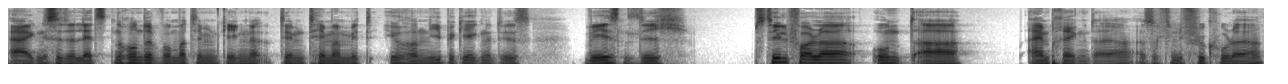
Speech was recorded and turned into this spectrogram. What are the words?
Ereignisse der letzten Runde, wo man dem, Gegner, dem Thema mit Ironie begegnet ist, wesentlich stilvoller und äh, einprägender. Ja? Also finde ich viel cooler. Ja?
